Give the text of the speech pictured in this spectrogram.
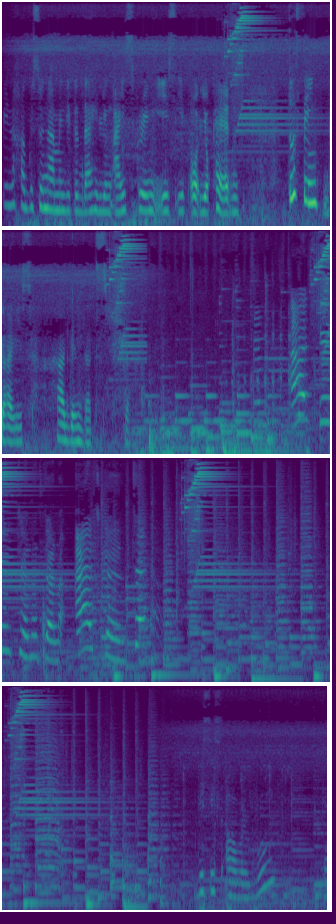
pinaka gusto namin dito dahil yung ice cream is eat all you can. To think guys, Hagen-Dazs siya. Ice cream, tana tana, ice cream. This is our room. Ito.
